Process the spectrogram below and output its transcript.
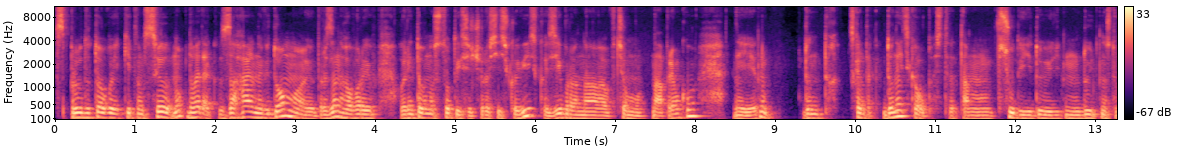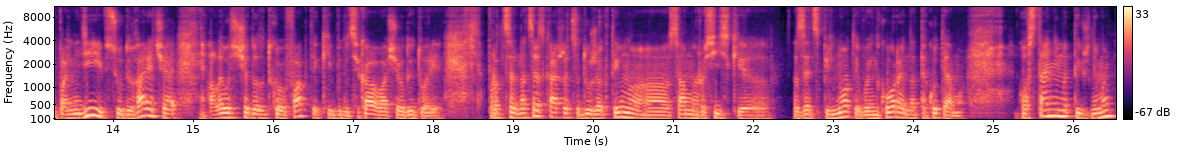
З приводу того, які там сили, ну давай так загально відомо, і президент говорив орієнтовно 100 тисяч російського війська зібрано в цьому напрямку. І, ну, скажімо так, Донецька область. Там всюди йдуть, наступальні дії, всюди гаряче. Але ось ще додатковий факт, який буде цікавий вашій аудиторії. Про це на це скаржаться дуже активно саме російські. Z-спільноти, воєнкори на таку тему. Останніми тижнями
